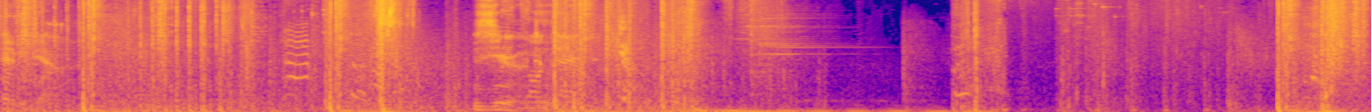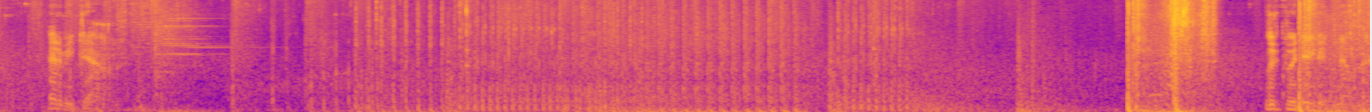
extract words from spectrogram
Enemy down. Zero Gone to. Enemy down. Liquidated Nomad.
